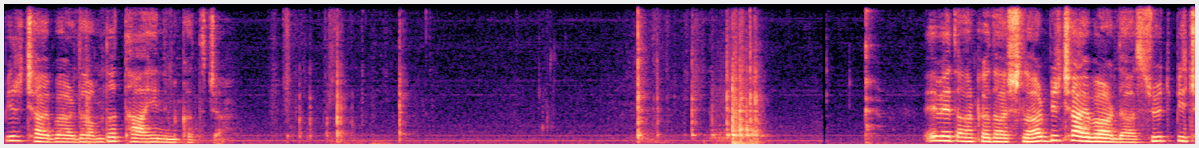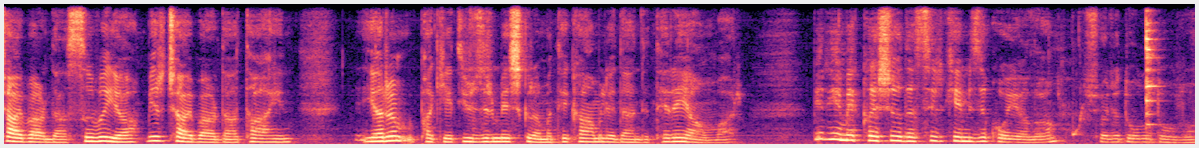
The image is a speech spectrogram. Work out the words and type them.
Bir çay bardağım da tahinimi katacağım. Evet arkadaşlar bir çay bardağı süt, bir çay bardağı sıvı yağ, bir çay bardağı tahin, yarım paket 125 grama tekamül eden de tereyağım var. Bir yemek kaşığı da sirkemizi koyalım. Şöyle dolu dolu.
